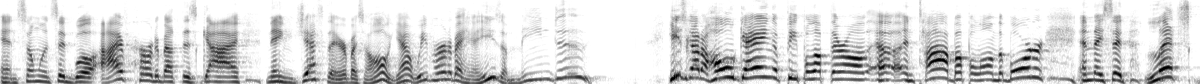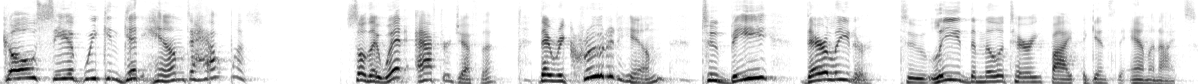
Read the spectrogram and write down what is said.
And someone said, Well, I've heard about this guy named Jephthah. Everybody said, Oh, yeah, we've heard about him. He's a mean dude. He's got a whole gang of people up there on, uh, in Tob up along the border. And they said, Let's go see if we can get him to help us. So they went after Jephthah. They recruited him to be their leader, to lead the military fight against the Ammonites.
